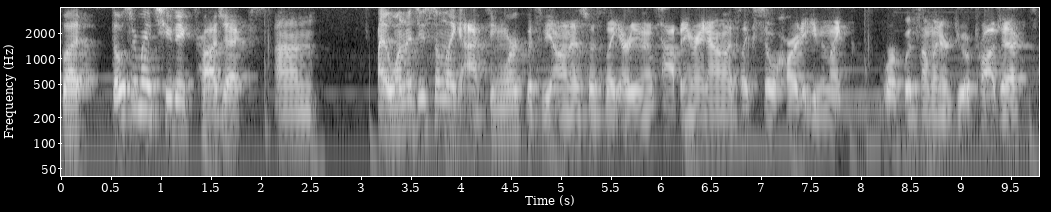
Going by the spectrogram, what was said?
but those are my two big projects um, I want to do some like acting work, but to be honest, with like everything that's happening right now, it's like so hard to even like work with someone or do a project.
